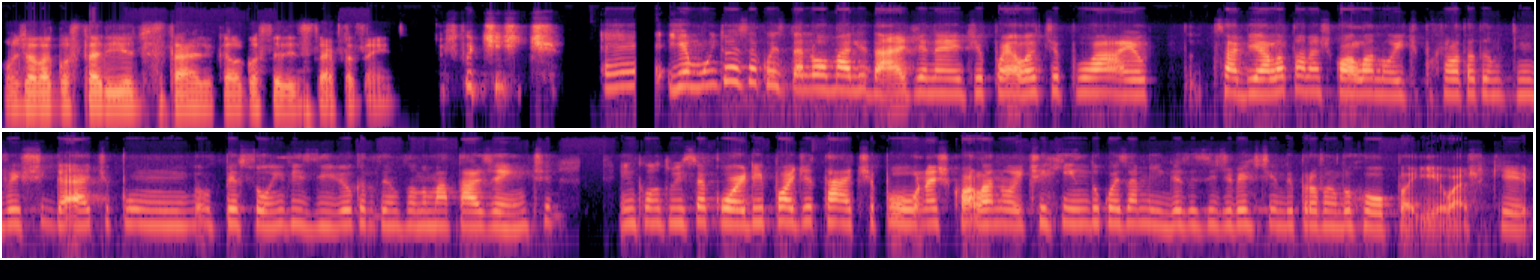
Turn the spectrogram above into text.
onde ela gostaria de estar, o que ela gostaria de estar fazendo. Fico triste. É, e é muito essa coisa da normalidade, né? Tipo, ela, tipo, ah, eu sabe, ela tá na escola à noite porque ela tá tendo que investigar, tipo, um, uma pessoa invisível que tá tentando matar a gente. Enquanto isso, a Cordy pode estar, tá, tipo, na escola à noite rindo com as amigas e se divertindo e provando roupa. E eu acho que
